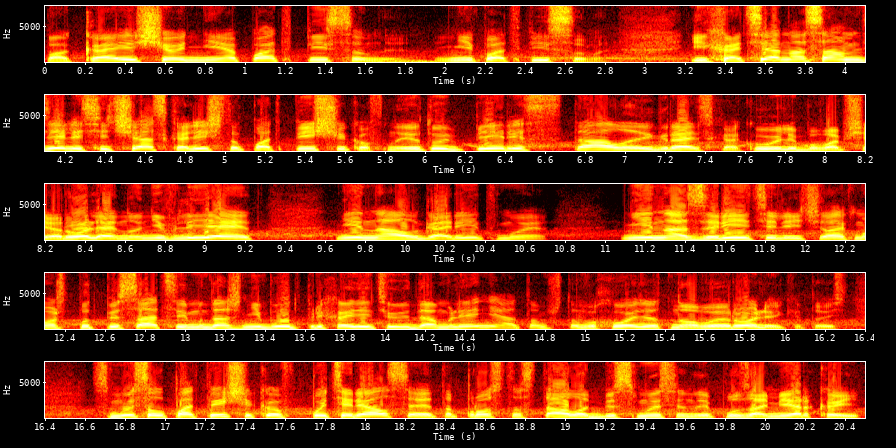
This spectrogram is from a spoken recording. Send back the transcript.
пока еще не подписаны, не подписаны. И хотя на самом деле сейчас количество подписчиков на YouTube перестало играть какую-либо вообще роль, оно не влияет ни на алгоритмы, ни на зрителей. Человек может подписаться, ему даже не будут приходить уведомления о том, что выходят новые ролики. То есть смысл подписчиков потерялся, это просто стало бессмысленной пузомеркой.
